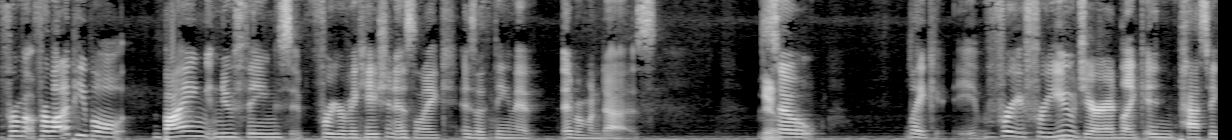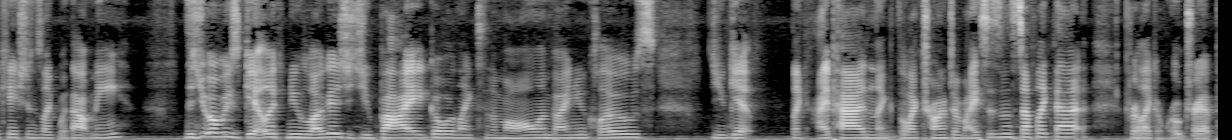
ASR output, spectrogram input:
for for a lot of people, buying new things for your vacation is like is a thing that everyone does. Yeah. So, like for for you, Jared, like in past vacations, like without me, did you always get like new luggage? Did you buy go like to the mall and buy new clothes? Do you get like iPad and like electronic devices and stuff like that for like a road trip?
